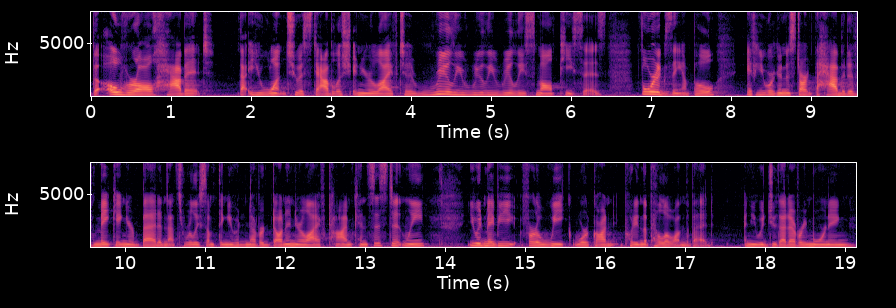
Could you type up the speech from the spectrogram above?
the overall habit that you want to establish in your life to really, really, really small pieces. For example, if you were going to start the habit of making your bed, and that's really something you had never done in your lifetime consistently, you would maybe for a week work on putting the pillow on the bed. And you would do that every morning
